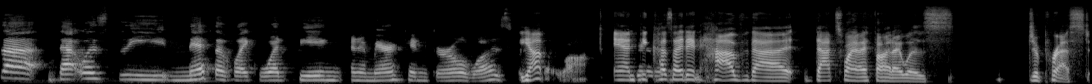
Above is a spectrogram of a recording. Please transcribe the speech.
the that was the myth of like what being an American girl was for Yep. so long. And because I didn't have that, that's why I thought I was depressed.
